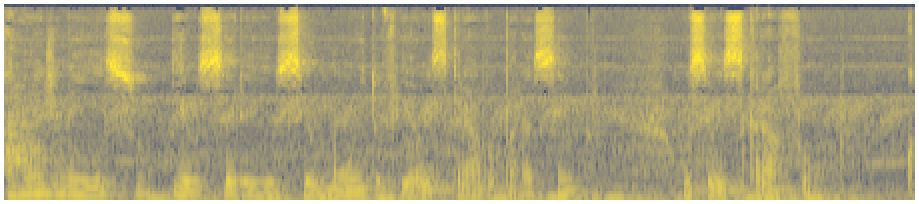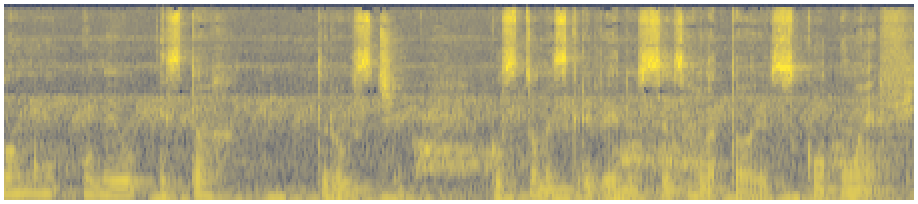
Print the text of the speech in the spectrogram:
Arranje-me isso e eu serei o seu muito fiel escravo para sempre. O seu escravo, como o meu Startrost costuma escrever nos seus relatórios com um F.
